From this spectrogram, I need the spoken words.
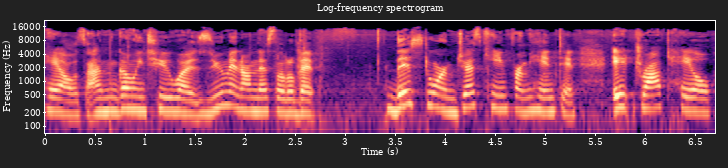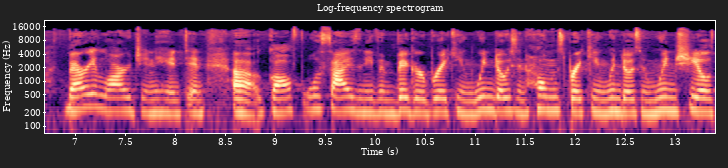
hails. I'm going to uh, zoom in on this a little bit. This storm just came from Hinton. It dropped hail very large in Hinton, uh, golf ball size and even bigger, breaking windows and homes, breaking windows and windshields.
